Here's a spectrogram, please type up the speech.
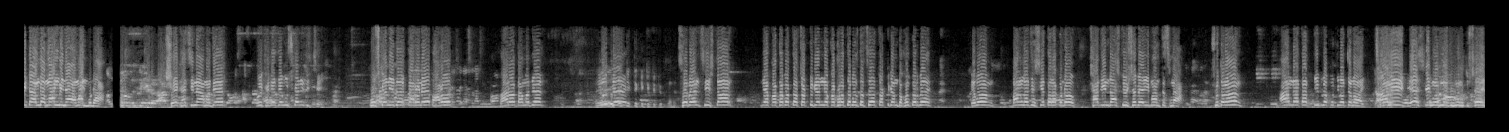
এটা আমরা মানবি না, মানবো না। শেখ হাসিনা আমাদের ওইখানে যে উস্কানি দিচ্ছে উস্কানি দেওয়ার কারণে ভারত ভারত আমাদের সেভেন সিস্টার নিয়ে কথাবার্তা চট্টগ্রাম নিয়ে কথাবার্তা বলতেছে চট্টগ্রাম দখল করবে। এবং বাংলাদেশকে তারা কোনো স্বাধীন রাষ্ট্র হিসেবে এই মানতেছে না। সুতরাং আমরা তার তীব্র প্রতিবাদ জানাই। আমি এস মোহাম্মদ হোসেন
